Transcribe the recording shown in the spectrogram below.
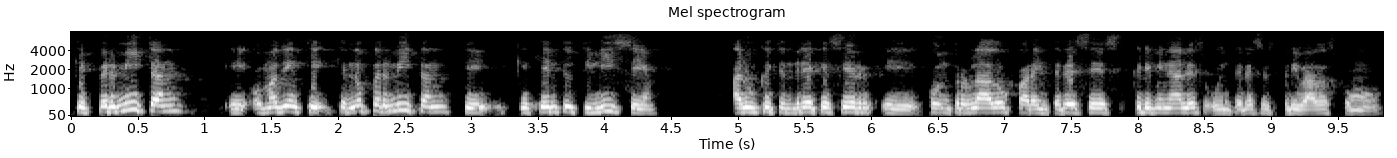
que permitan eh, o más bien que, no permitan que, gente utilice algo que tendría que ser eh, controlado para intereses criminales o intereses privados como,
